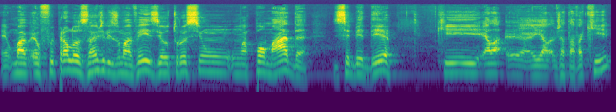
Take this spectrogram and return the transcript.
é, uma- eu fui para Los Angeles uma vez e eu trouxe um- uma pomada de CBD que ela, é, ela já estava aqui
